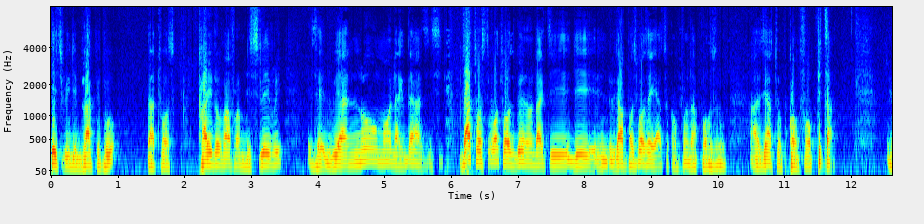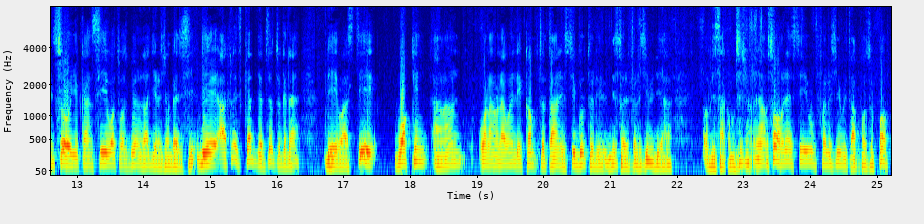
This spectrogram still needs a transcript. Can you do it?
eat with the black people that was carried over from the slavery. He said, we are no more like that. See, that was what was going on that the, the, the apostle said he has to confront the apostle, he has to confront Peter. And so you can see what was going on in that generation. But see, they at least kept themselves together. They were still walking around one another. When they come to town, they still go to the midst of the fellowship with their, of the circumcision. And some of them still fellowship with Apostle Paul.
